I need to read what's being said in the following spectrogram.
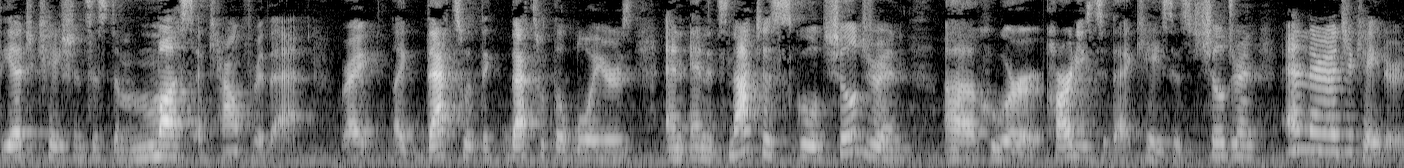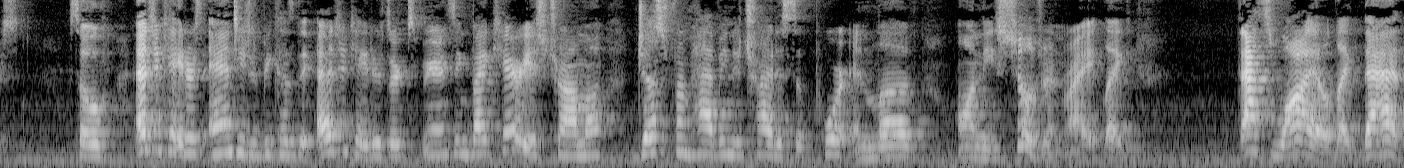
the education system must account for that, right? Like that's what the that's what the lawyers and and it's not just school children uh, who are parties to that case. It's children and their educators. So educators and teachers, because the educators are experiencing vicarious trauma just from having to try to support and love on these children, right? Like that's wild. Like that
